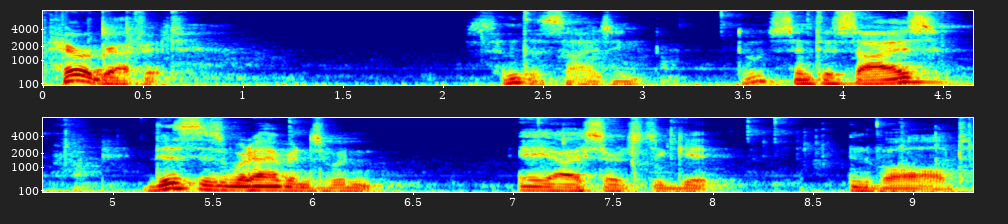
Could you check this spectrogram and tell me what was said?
Paragraph it. Synthesizing. Don't synthesize. This is what happens when AI starts to get involved.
